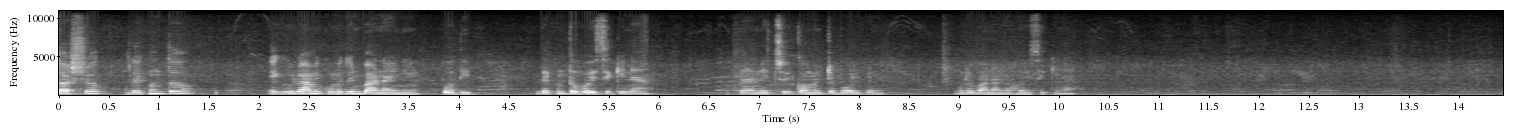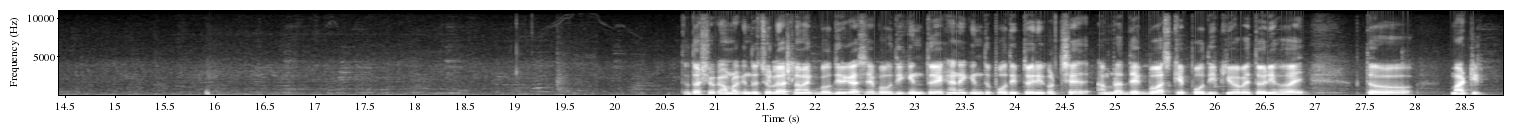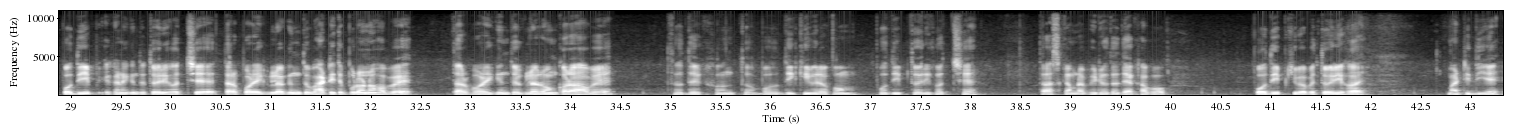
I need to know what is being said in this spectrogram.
দর্শক, দেখুন তো, এগুলো আমি কোনোদিন বানাইনি, প্রদীপ। দেখুন তো, হয়েছে কি না আপনারা নিশ্চয়ই কমেন্টে বলবেন, এগুলো বানানো হয়েছে কি না তো দর্শক, আমরা কিন্তু চলে আসলাম এক বৌদির কাছে। বৌদি কিন্তু এখানে কিন্তু প্রদীপ তৈরি করছে। আমরা দেখব আজকে প্রদীপ কীভাবে তৈরি হয়। তো মাটির প্রদীপ, এখানে কিন্তু তৈরি হচ্ছে। তারপর এগুলো কিন্তু ভাটিতে পুরানো হবে। তারপরে কিন্তু এগুলো রং করা হবে। তো দেখুন তো বৌদি কীরকম প্রদীপ তৈরি করছে। তো আজকে আমরা ভিডিওতে দেখাবো প্রদীপ কীভাবে তৈরি হয় মাটি দিয়ে।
